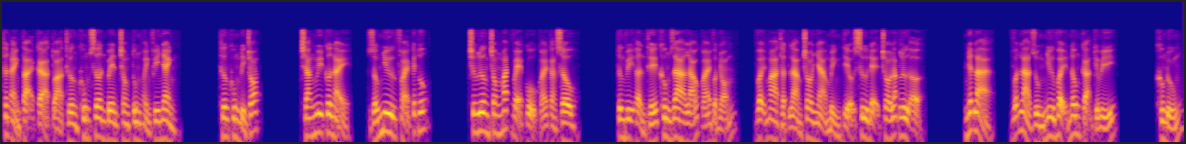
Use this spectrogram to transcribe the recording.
thân ảnh tại cả tòa thương khung sơn bên trong tung hoành phi nhanh. Thương khung đỉnh chót. Trang nguy cơ này, giống như phải kết thúc. Trương lương trong mắt vẻ cổ quái càng sâu. Từng vị ẩn thế không ra lão quái vật nhóm, vậy mà thật làm cho nhà mình tiểu sư đệ cho lắc lư ở nhất là, vẫn là dùng như vậy nông cạn kiếm ý. Không đúng.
